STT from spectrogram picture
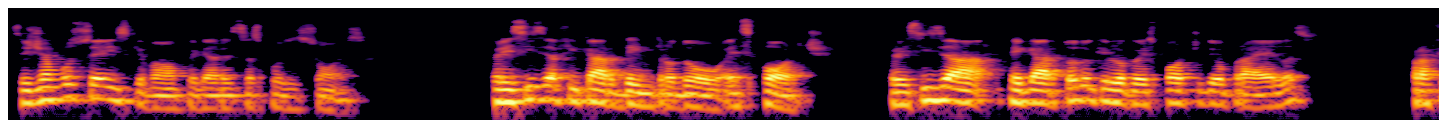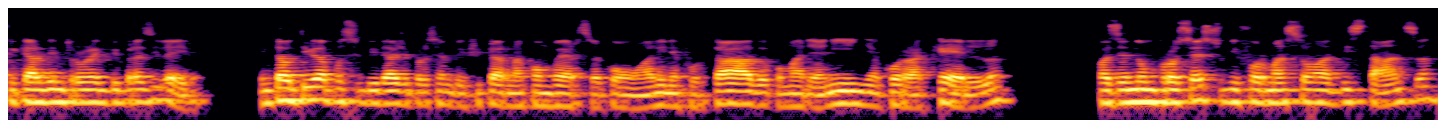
sejam vocês que vão pegar essas posições. Precisa ficar dentro do esporte, precisa pegar tudo aquilo que o esporte deu para elas para ficar dentro do rugby brasileiro. Então, tive a possibilidade, por exemplo, de ficar na conversa com Aline Furtado, com Marianinha, com Raquel, fazendo um processo de formação à distância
